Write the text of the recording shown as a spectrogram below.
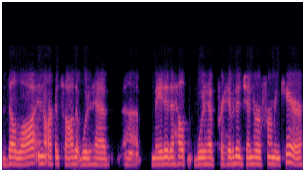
the law in Arkansas that would have uh, made it a health, would have prohibited gender affirming care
